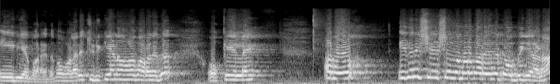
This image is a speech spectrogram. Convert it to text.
ഏരിയ പറയുന്നത്. അപ്പോൾ വളരെ ചുരുക്കിയാണ് നമ്മൾ പറഞ്ഞത്. ഓക്കെ അല്ലേ? അപ്പോ ഇതിനുശേഷം നമ്മൾ പറയുന്ന ടോപ്പിക്കാണ്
